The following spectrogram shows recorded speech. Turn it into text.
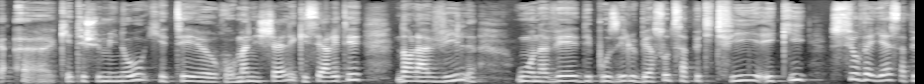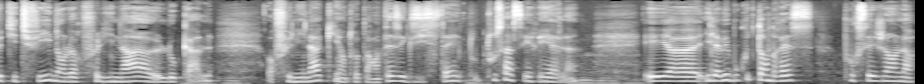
euh, qui était cheminot, qui était euh, romanichel et qui s'est arrêté dans la ville où on avait déposé le berceau de sa petite fille et qui surveillait sa petite fille dans l'orphelinat euh, local. Orphelinat qui, entre parenthèses, existait. Tout, ça, c'est réel. Hein. Et il avait beaucoup de tendresse pour ces gens-là,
